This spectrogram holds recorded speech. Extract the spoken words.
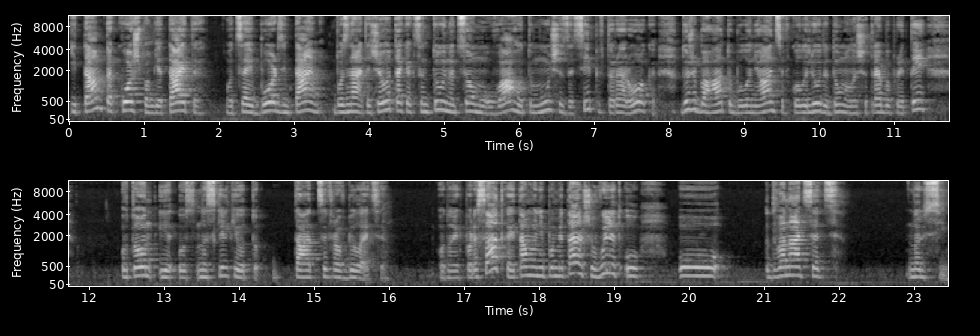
І там також пам'ятайте оцей boarding time, бо знаєте, чого так акцентую на цьому увагу, тому що за ці півтора роки дуже багато було нюансів, коли люди думали, що треба прийти, ото і ось наскільки от та цифра в білеті. От у них пересадка, і там вони пам'ятають, що виліт у, у 12.07.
